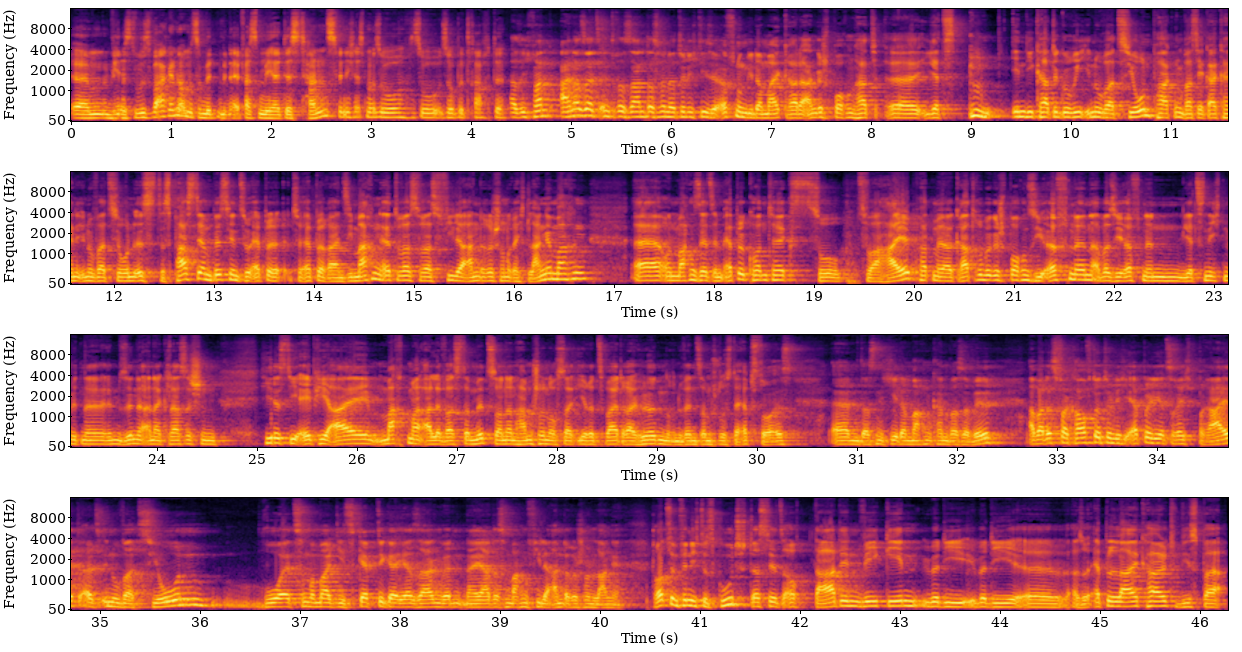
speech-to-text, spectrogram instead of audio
Ähm, wie hast du es wahrgenommen? So mit, mit etwas mehr Distanz, wenn ich das mal so, so, so betrachte? Also ich fand einerseits interessant, dass wir natürlich diese Öffnung, die der Mike gerade angesprochen hat, äh, jetzt in die Kategorie Innovation packen, was ja gar keine Innovation ist. Das passt ja ein bisschen zu Apple, zu Apple rein. Sie machen etwas, was viele andere schon recht lange machen äh, und machen es jetzt im Apple-Kontext so zwar halb, hatten wir ja gerade drüber gesprochen, sie öffnen, aber sie öffnen jetzt nicht mit einer, im Sinne einer klassischen hier ist die API, macht mal alle was damit, sondern haben schon noch ihre zwei, drei Hürden und wenn es am Schluss der App Store ist, ähm, dass nicht jeder machen kann, was er will. Aber das verkauft natürlich Apple jetzt recht breit als Innovation, wo jetzt wir mal die Skeptiker eher sagen werden, naja, das machen viele andere schon lange. Trotzdem finde ich das gut, dass sie jetzt auch da den Weg gehen über die, über die, äh, also Apple-like halt, wie es bei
